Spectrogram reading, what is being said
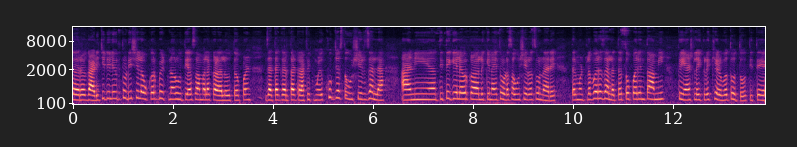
तर गाडीची डिलेवरी थोडीशी लवकर भेटणार होती असं आम्हाला कळालं होतं पण जाता करता ट्रॅफिकमुळे खूप जास्त उशीर झाला. आणि तिथे गेल्यावर कळालं की नाही थोडासा उशीरच होणार आहे. तर म्हटलं बरं झालं. तर तोपर्यंत आम्ही प्रियांशला इकडे खेळवत होतो. तिथे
